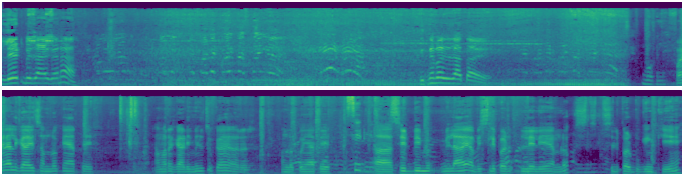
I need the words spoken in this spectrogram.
लेट में जाएगा ना। कितने बजे जाता है? फाइनल गाइस हम लोग के यहाँ पे हमारा गाड़ी मिल चुका है और हम लोग को यहाँ पे सीट आ, सीट भी मिला है। अभी स्लीपर ले लिए हम लोग। स्लीपर बुकिंग किए हैं।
